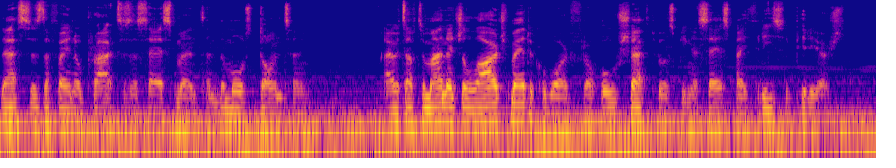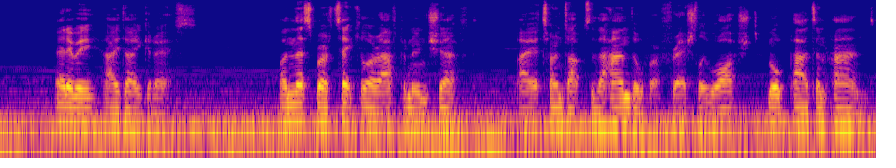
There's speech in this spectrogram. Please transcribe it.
This is the final practice assessment and the most daunting. I would have to manage a large medical ward for a whole shift whilst being assessed by three superiors. Anyway, I digress. On this particular afternoon shift, I had turned up to the handover freshly washed, notepad in hand,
